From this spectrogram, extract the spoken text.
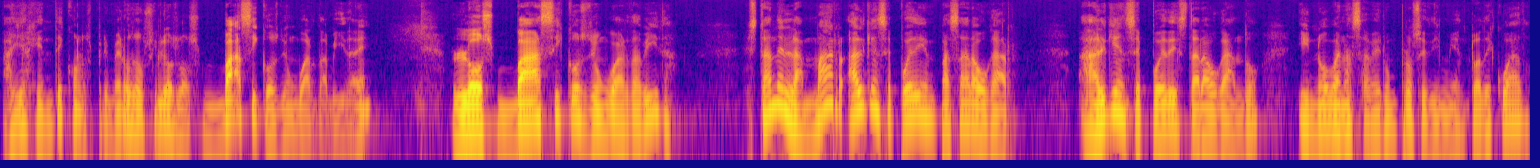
haya gente con los primeros auxilios, los básicos de un guardavida, ¿eh? Los básicos de un guardavida. Están en la mar, alguien se puede pasar a ahogar, alguien se puede estar ahogando y no van a saber un procedimiento adecuado.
